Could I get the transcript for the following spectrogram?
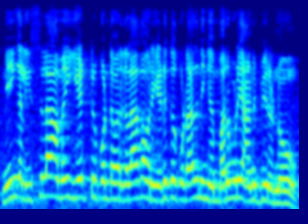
நீங்கள் இஸ்லாமை ஏற்றுக்கொண்டவர்களாக அவர் எடுக்கக்கூடாது நீங்கள் மறுபடியும் அனுப்பிடணும்.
